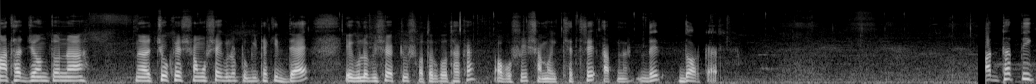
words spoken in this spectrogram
মাথার যন্ত্রণা চোখের সমস্যা এগুলো টুকিটাকি দেয়, এগুলো বিষয়ে একটু সতর্ক থাকা অবশ্যই সাময়িক ক্ষেত্রে আপনাদের দরকার। আধ্যাত্মিক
